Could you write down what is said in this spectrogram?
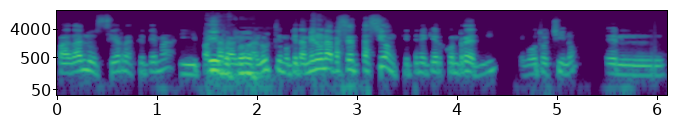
para darle un cierre a este tema y pasar al, último, que también es una presentación que tiene que ver con Redmi, otro chino. El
